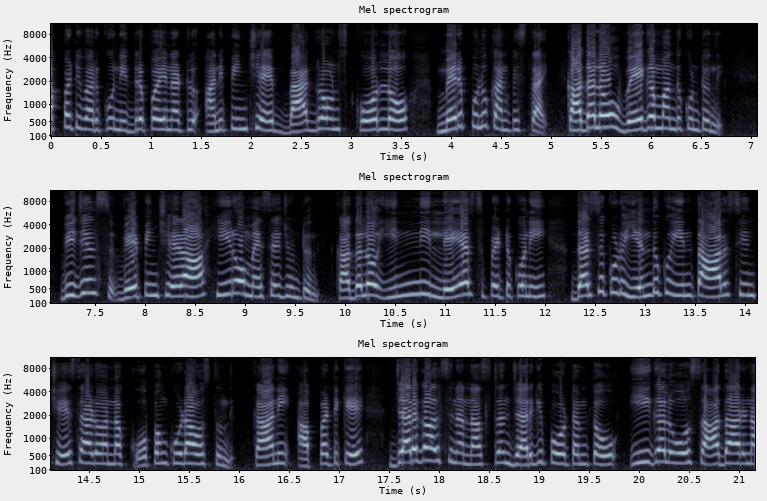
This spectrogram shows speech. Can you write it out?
అప్పటి వరకు నిద్రపోయినట్లు అనిపించే బ్యాక్గ్రౌండ్ స్కోర్లో మెరుపులు కనిపిస్తాయి. కథలో వేగం అందుకుంటుంది. విజిల్స్ వేపించేలా హీరో మెసేజ్ ఉంటుంది. కథలో ఇన్ని లేయర్స్ పెట్టుకొని దర్శకుడు ఎందుకు ఇంత ఆలస్యం చేశాడు అన్న కోపం కూడా వస్తుంది. కానీ అప్పటికే జరగాల్సిన నష్టం జరిగిపోవటంతో ఈగల్ ఓ సాధారణ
